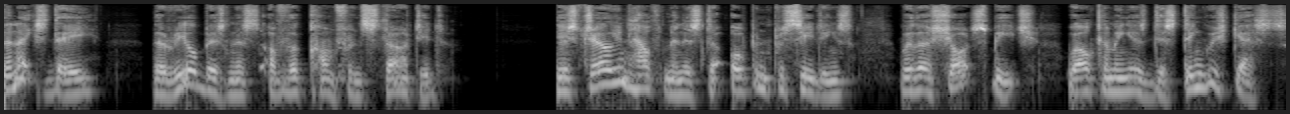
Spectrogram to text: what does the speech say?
The next day, the real business of the conference started. The Australian Health Minister opened proceedings with a short speech welcoming his distinguished guests,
